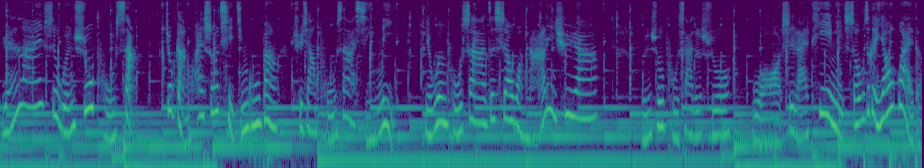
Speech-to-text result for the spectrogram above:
原来是文殊菩萨，就赶快收起金箍棒，去向菩萨行礼，也问菩萨这是要往哪里去呀？文殊菩萨就说：“我是来替你收这个妖怪的。”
